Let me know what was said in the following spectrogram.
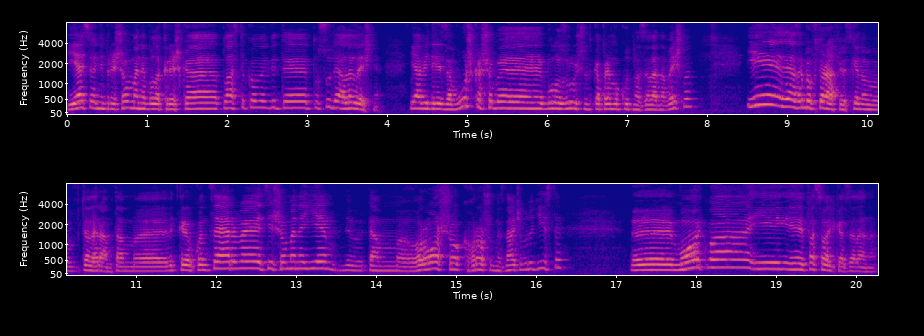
І я сьогодні прийшов, в мене була кришка пластикова від е, посуди, але лишня. Я відрізав вушка, щоб е, було зручно, така прямокутна зелена вийшла. І я зробив фотографію, скинув в Телеграм. Там е, відкрив консерви, ці, що в мене є. Там горошок, горошок не знаю, чи будуть їсти. Е, морква і фасолька зелена.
